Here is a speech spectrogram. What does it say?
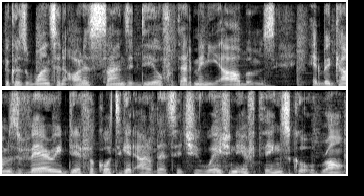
because once an artist signs a deal for that many albums, it becomes very difficult to get out of that situation if things go wrong.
